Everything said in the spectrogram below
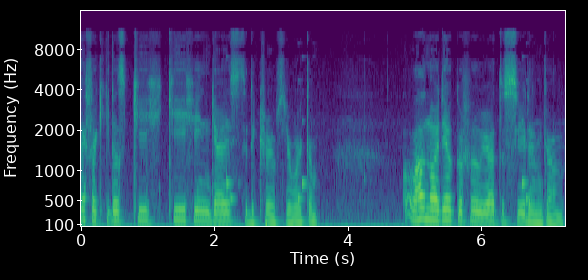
Thanks for kicking those key keying guys to the curbs. You're welcome. I have no idea go through. We have to see them gone.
